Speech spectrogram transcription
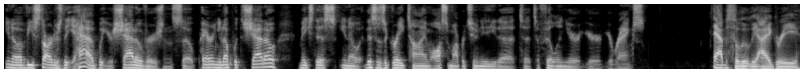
you know, of these starters that you have, but your shadow versions. So pairing it up with the shadow makes this, you know, this is a great time, awesome opportunity to, to, to fill in your, your, your ranks. Absolutely. I agree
